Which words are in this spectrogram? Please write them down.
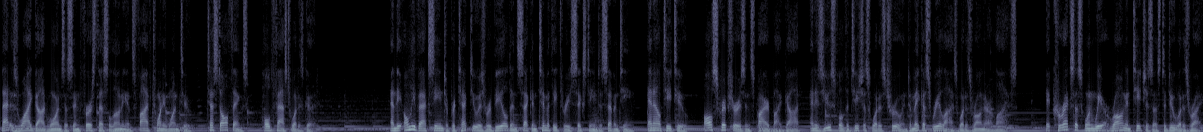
That is why God warns us in 1 Thessalonians 5:21 to test all things, hold fast what is good. And the only vaccine to protect you is revealed in 2 Timothy 3:16 to 17, NLT 2. All scripture is inspired by God and is useful to teach us what is true and to make us realize what is wrong in our lives. It corrects us when we are wrong and teaches us to do what is right.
